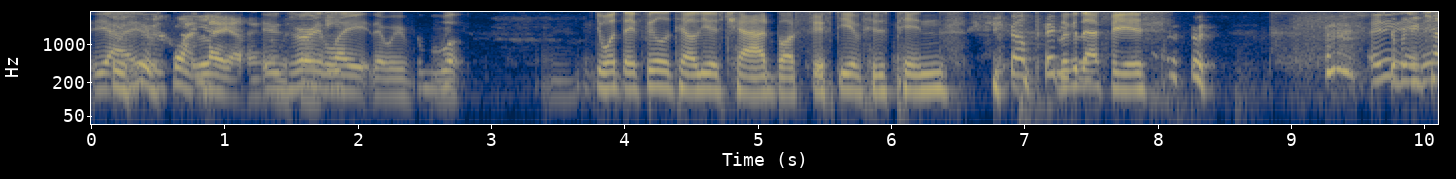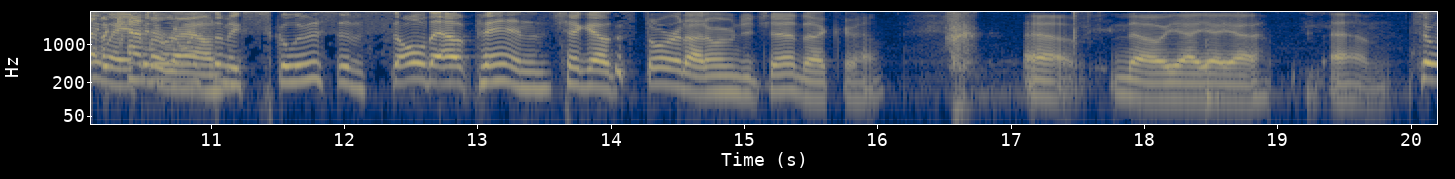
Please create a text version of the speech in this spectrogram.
Yeah. it was, it was quite late. I think. It was very sold late that we. What- What they fail to tell you is Chad bought 50 of his pins. Look at that face. Any, But you turn the anyway, if camera anyone wants some exclusive sold out pins, check out store.omgchad.com. Um, no, yeah, yeah, yeah. Um, so,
